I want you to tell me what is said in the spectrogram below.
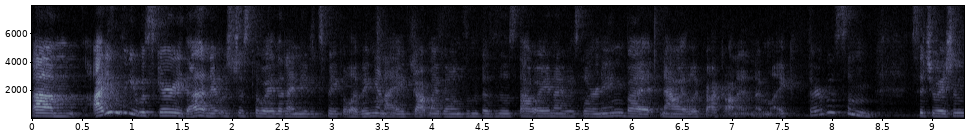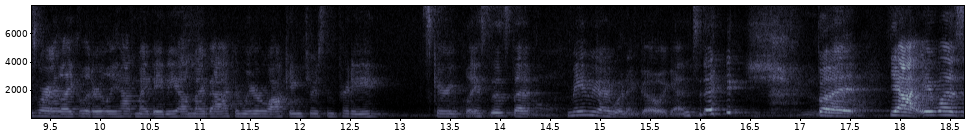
Um, I didn't think it was scary then. It was just the way that I needed to make a living, and I got my bones in the business that way, and I was learning. But now I look back on it, and I'm like, there was some situations where I like literally had my baby on my back, and we were walking through some pretty scary places that Oh, maybe I wouldn't go again today. But- yeah, it was,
